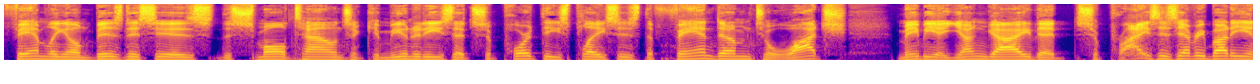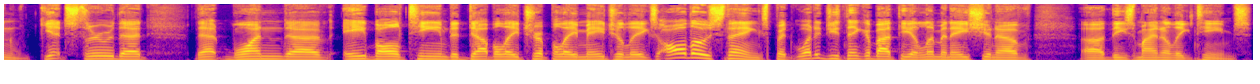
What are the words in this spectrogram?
family owned businesses, the small towns and communities that support these places, the fandom to watch maybe a young guy that surprises everybody and gets through that that one uh, A ball team to Double A, Triple A, Major Leagues, all those things. But what did you think about the elimination of uh, these minor league teams?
